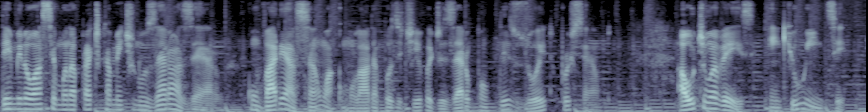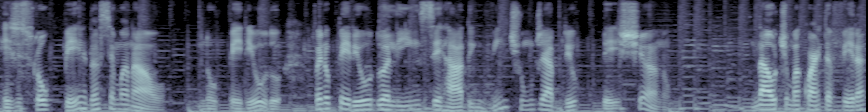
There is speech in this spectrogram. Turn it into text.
terminou a semana praticamente no 0 a 0, com variação acumulada positiva de 0,18%. A última vez em que o índice registrou perda semanal no período foi no período ali encerrado em 21 de abril deste ano. Na última quarta-feira,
